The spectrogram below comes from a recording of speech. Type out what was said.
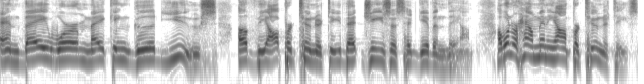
and they were making good use of the opportunity that Jesus had given them. I wonder how many opportunities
